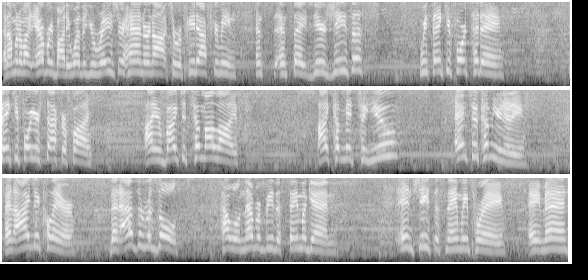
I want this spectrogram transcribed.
And I'm gonna invite everybody, whether you raised your hand or not, to repeat after me and, and say, Dear Jesus, we thank you for today. Thank you for your sacrifice. I invite you to my life. I commit to you and to community. And I declare that as a result, I will never be the same again. In Jesus' name we pray. Amen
